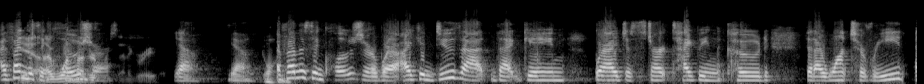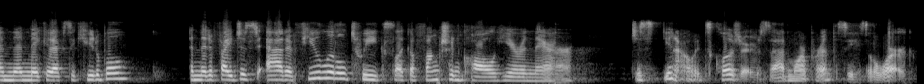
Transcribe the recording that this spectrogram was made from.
I find yeah, this enclosure. Clojure. I 100% agree. Yeah, yeah. I found this in Clojure where I can do that that game where I just start typing the code that I want to read and then make it executable. And that if I just add a few little tweaks like a function call here and there, just you know, it's Clojure, just add more parentheses, it'll work.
